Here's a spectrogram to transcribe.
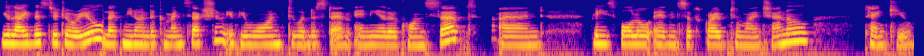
you like this tutorial. Let me know in the comment section if you want to understand any other concept. And please follow and subscribe to my channel thank you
